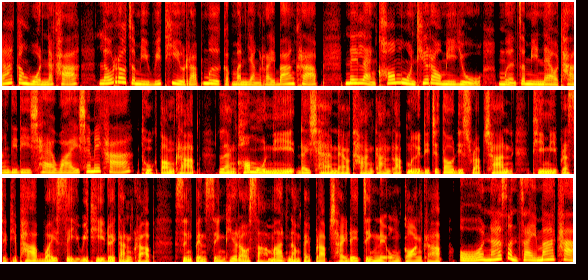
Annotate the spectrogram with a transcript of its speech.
น่ากังวลนะคะ แล้วเราจะมีวิธีรับมือกับมันอย่างไรบ้างครับ ในแหล่งข้อมูลที่เรามีอยู่ เหมือนจะมีแนวทางดีๆ แชร์ไว้ใช่ไหมคะ ถูกต้องครับ แหล่งข้อมูลนี้ได้แชร์แนวทางการรับมือ Digital Disruption ที่มีประสิทธิภาพไว้ 4 วิธีด้วยกันครับ ซึ่งเป็นสิ่งที่เราสามารถนำไปปรับใช้ได้จริงในองค์กรครับ โอ้ น่าสนใจมากค่ะ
